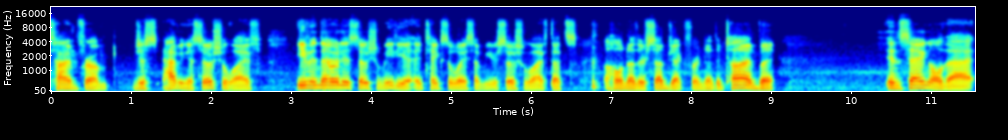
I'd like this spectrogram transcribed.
time from just having a social life. Even though it is social media, it takes away some of your social life. That's a whole nother subject for another time. But in saying all that,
